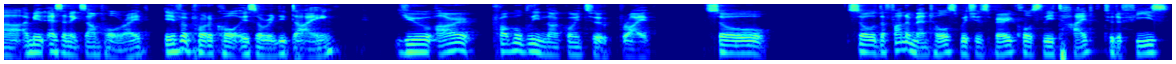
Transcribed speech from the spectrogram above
Uh, I mean, as an example, right? If a protocol is already dying, you are probably not going to bribe. So, so the fundamentals, which is very closely tied to the fees,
